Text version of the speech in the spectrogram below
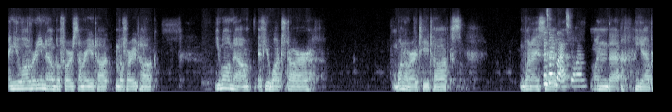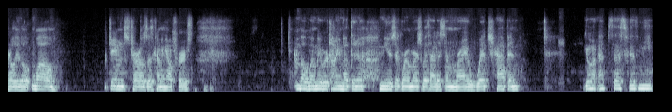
And you already know before Summer, you talk, before you talk, you all know if you watched our, one of our tea Talks, when I It was said, our last one. when that yeah probably the well james charles is coming out first. But when we were talking about the music rumors with addison Rae, which happened you're obsessed with me.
